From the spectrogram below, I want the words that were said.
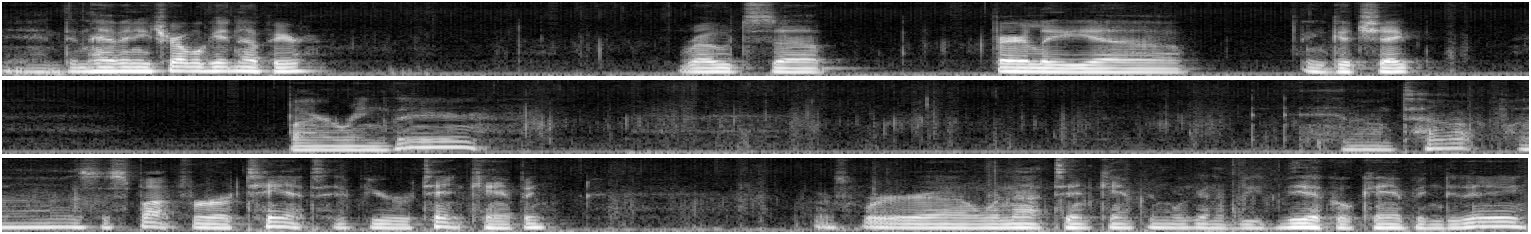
And didn't have any trouble getting up here. Road's uh, fairly uh, in good shape. Fire ring there. And on top uh, is a spot for our tent if you're tent camping. Of course, we're, uh, we're not tent camping. We're going to be vehicle camping today.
